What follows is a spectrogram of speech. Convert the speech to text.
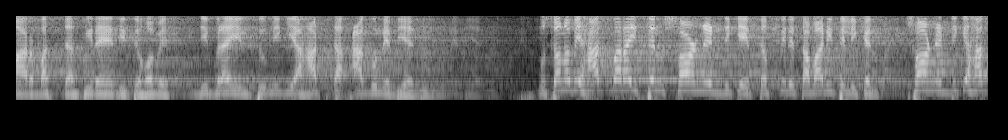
মার বাচ্চা ফিরাইয়া দিতে হবে। জিব্রাইল, তুমি গিয়ে হাতটা আগুনে দিয়ে দিও। মুসানবী হাত বাড়াইছেন স্বর্ণের দিকে, তফসিরে তাবারিতে লিখেন, স্বর্ণের দিকে হাত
